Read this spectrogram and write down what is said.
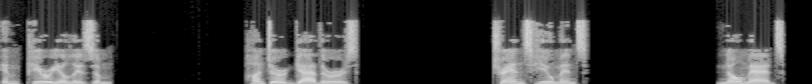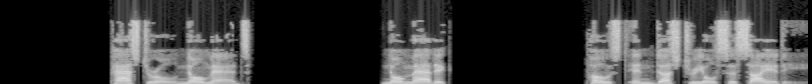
Imperialism Hunter-gatherers Transhumance Nomads Pastoral nomads. Nomadic. Post-industrial society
